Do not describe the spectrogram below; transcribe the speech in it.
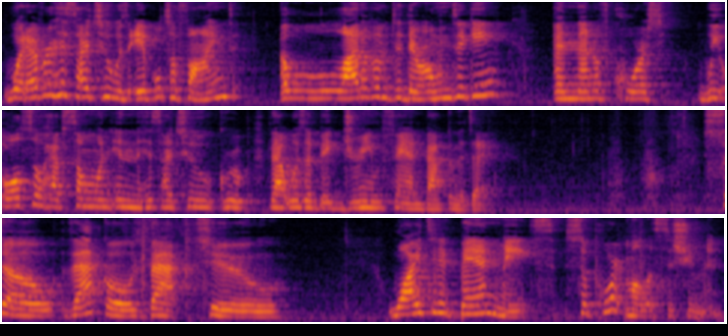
whatever his side two was able to find, a lot of them did their own digging. And then, of course, we also have someone in the His Side 2 group that was a big Dream fan back in the day. So that goes back to why didn't bandmates support Melissa Schuman?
